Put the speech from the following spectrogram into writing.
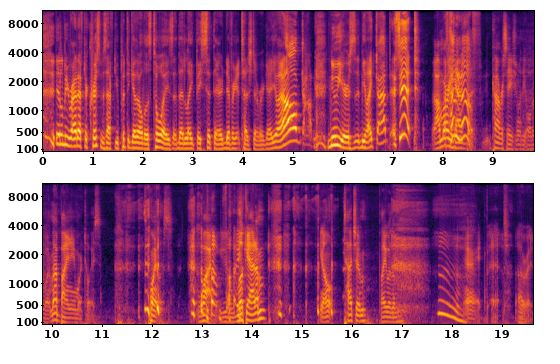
It'll be right after Christmas after you put together all those toys, and then like they sit there and never get touched ever again. You're like, oh god. New Year's, it'd be like, God, that's it. I'm already had having enough. a conversation with the older one. I'm not buying any more toys. It's pointless. Why? You buying- look at them. You don't touch them. Play with them. All right. Bad. All right.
